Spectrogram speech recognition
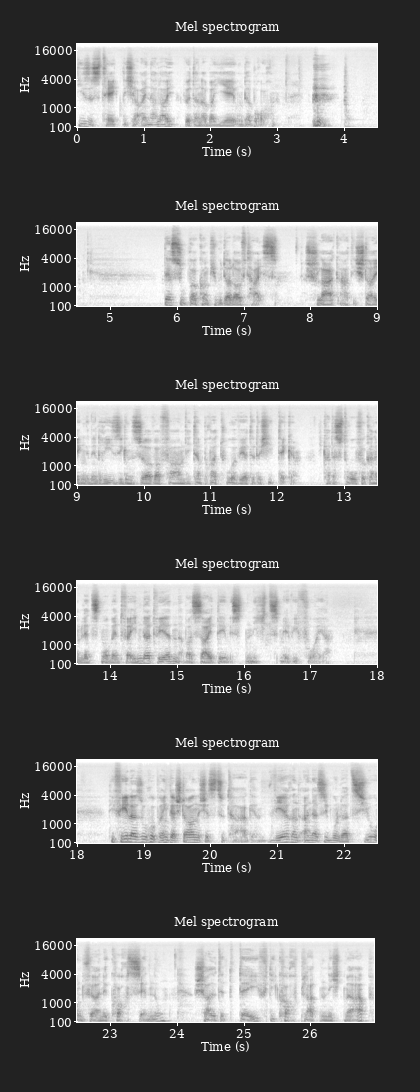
Dieses tägliche Einerlei wird dann aber jäh unterbrochen. Der Supercomputer läuft heiß. Schlagartig steigen in den riesigen Serverfarmen die Temperaturwerte durch die Decke. Die Katastrophe kann im letzten Moment verhindert werden, aber seitdem ist nichts mehr wie vorher. Die Fehlersuche bringt Erstaunliches zutage. Während einer Simulation für eine Kochsendung schaltet Dave die Kochplatten nicht mehr ab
